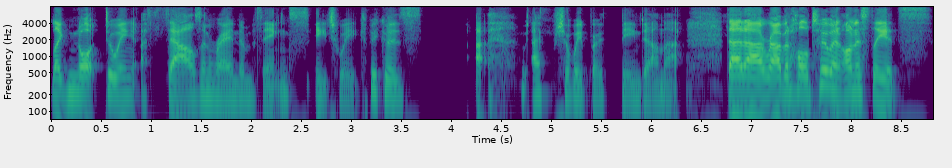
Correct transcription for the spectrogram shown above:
Like not doing a thousand random things each week because I, I'm sure we've both been down that that uh, rabbit hole too. And honestly, it's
